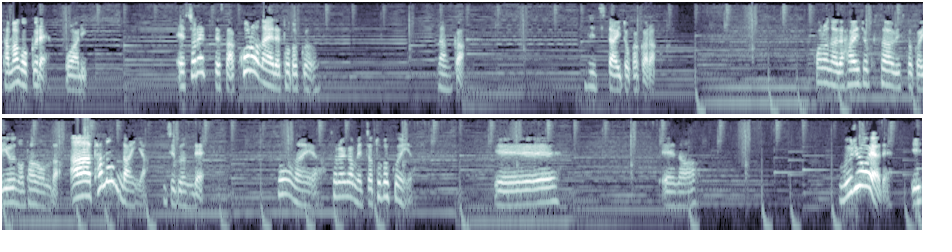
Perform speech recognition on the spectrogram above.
卵くれ。終わり。え、それってさ、コロナやで届くん？なんか、自治体とかから。コロナで配食サービスとかいうの頼んだ。あー、頼んだんや。自分で。そうなんや。それがめっちゃ届くんや。ええええな。無料やで。え？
